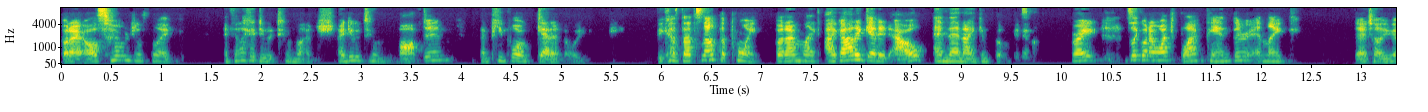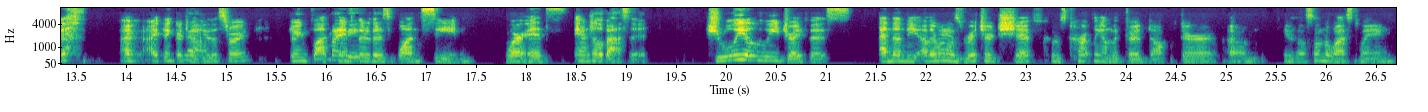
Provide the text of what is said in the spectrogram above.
But I also am just like, I feel like I do it too much. I do it too often and people get annoyed with me because that's not the point. But I'm like, I gotta get it out and then I can focus on right? It's like when I watch Black Panther and like, did I tell you guys? I, I think I told No. you the story. During Black Might be. Panther, there's one scene where it's Angela Bassett Julia Louis Dreyfus, and then the other one was Richard Schiff, who's currently on The Good Doctor. Um, he was also on The West Wing.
